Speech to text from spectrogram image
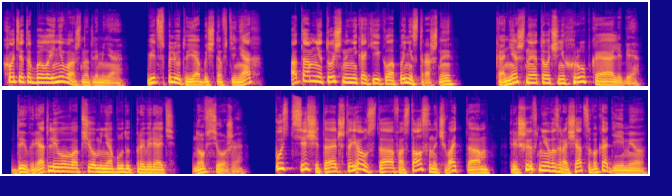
Хоть это было и не важно для меня, ведь сплю-то я обычно в тенях, а там мне точно никакие клопы не страшны. Конечно, это очень хрупкое алиби, да и вряд ли его вообще у меня будут проверять, но все же. Пусть все считают, что я устав, остался ночевать там, решив не возвращаться в академию.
